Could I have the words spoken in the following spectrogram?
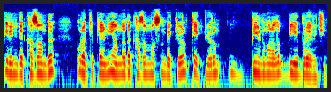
Birini de kazandı. Bu rakiplerinin yanında da kazanmasını bekliyorum. Tek diyorum bir numaralı bir Brev için.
